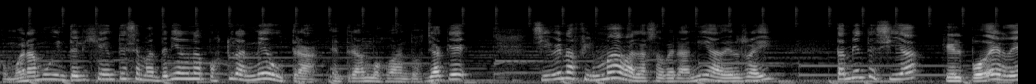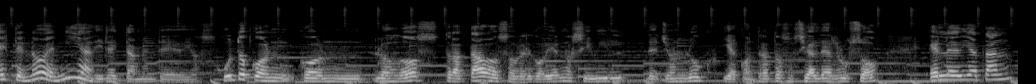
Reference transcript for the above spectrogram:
como era muy inteligente, se mantenía en una postura neutra entre ambos bandos, ya que si bien afirmaba la soberanía del rey, también decía que el poder de este no venía directamente de Dios. Junto con, los dos tratados sobre el gobierno civil de John Locke y el contrato social de Rousseau, el Leviatán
